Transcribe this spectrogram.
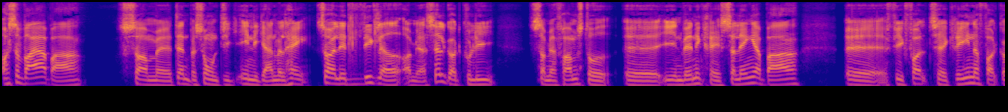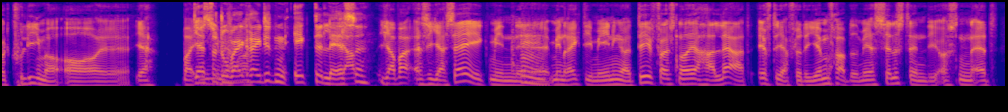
Og så var jeg bare som øh, den person, de egentlig gerne vil have. Så er jeg lidt ligeglad, om jeg selv godt kunne lide, som jeg fremstod øh, i en vennekreds. Så længe jeg bare øh, fik folk til at grine, og folk godt kunne lide mig, og øh, ja, var ja, så du var ikke rigtig den ægte Lasse? Jeg, jeg, var, altså, jeg sagde ikke min, mm. øh, min rigtige mening, og det er først noget, jeg har lært, efter jeg flyttede hjemmefra, blevet mere selvstændig, og sådan at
